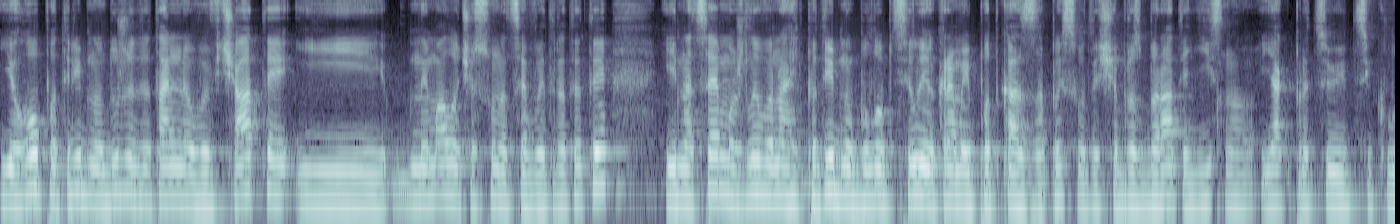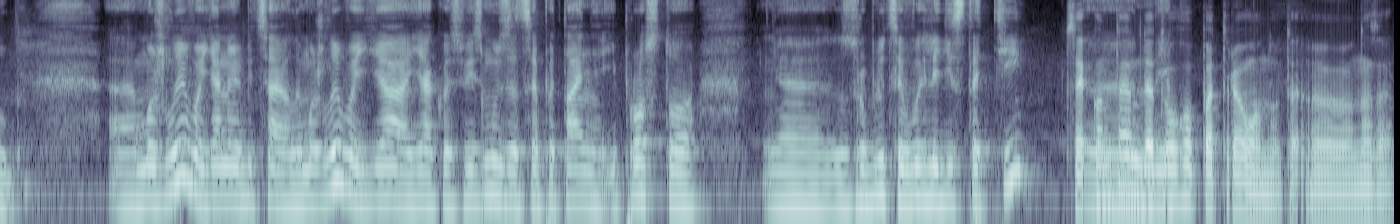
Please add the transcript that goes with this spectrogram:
Його потрібно дуже детально вивчати і немало часу на це витратити. І на це, можливо, навіть потрібно було б цілий окремий подкаст записувати, щоб розбирати дійсно, як працюють ці клуби. Е, можливо, я не обіцяю, але можливо, я якось візьму за це питання і просто е, зроблю це в вигляді статті. Це контент для твого Патреону, Назар.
